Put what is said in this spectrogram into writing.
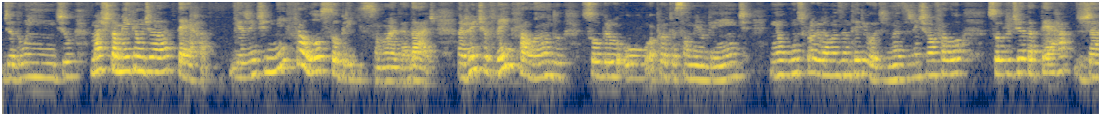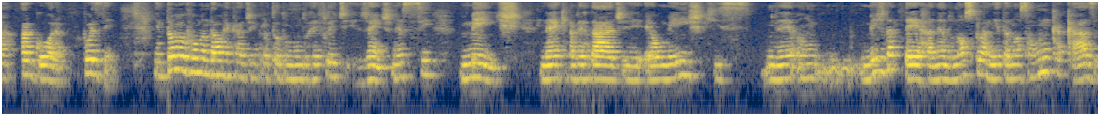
Dia do Índio, mas também tem o Dia da Terra. E a gente nem falou sobre isso, não é verdade? A gente vem falando sobre o, a proteção ao meio ambiente em alguns programas anteriores, mas a gente não falou sobre o Dia da Terra já, agora. Pois é. Então eu vou mandar um recadinho para todo mundo refletir. Gente, nesse mês, né, que na verdade é o mês que né, um mês da Terra, né, do nosso planeta, nossa única casa.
